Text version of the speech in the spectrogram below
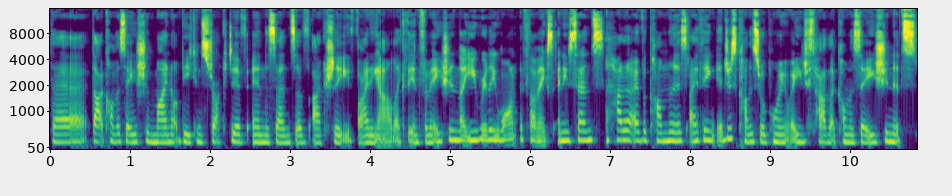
that conversation might not be constructive in the sense of actually finding out like the information that you really want, if that makes any sense. How did I overcome this? I think it just comes to a point where you just have that conversation. It's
